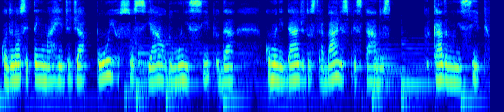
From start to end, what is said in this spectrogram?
quando não se tem uma rede de apoio social do município, da comunidade, dos trabalhos prestados por cada município,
